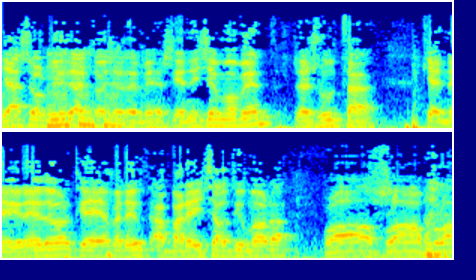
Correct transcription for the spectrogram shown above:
ja s'oblida de tots els demés i en aquest moment resulta que Negredo que apareix, apareix a última hora pla, pla, pla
